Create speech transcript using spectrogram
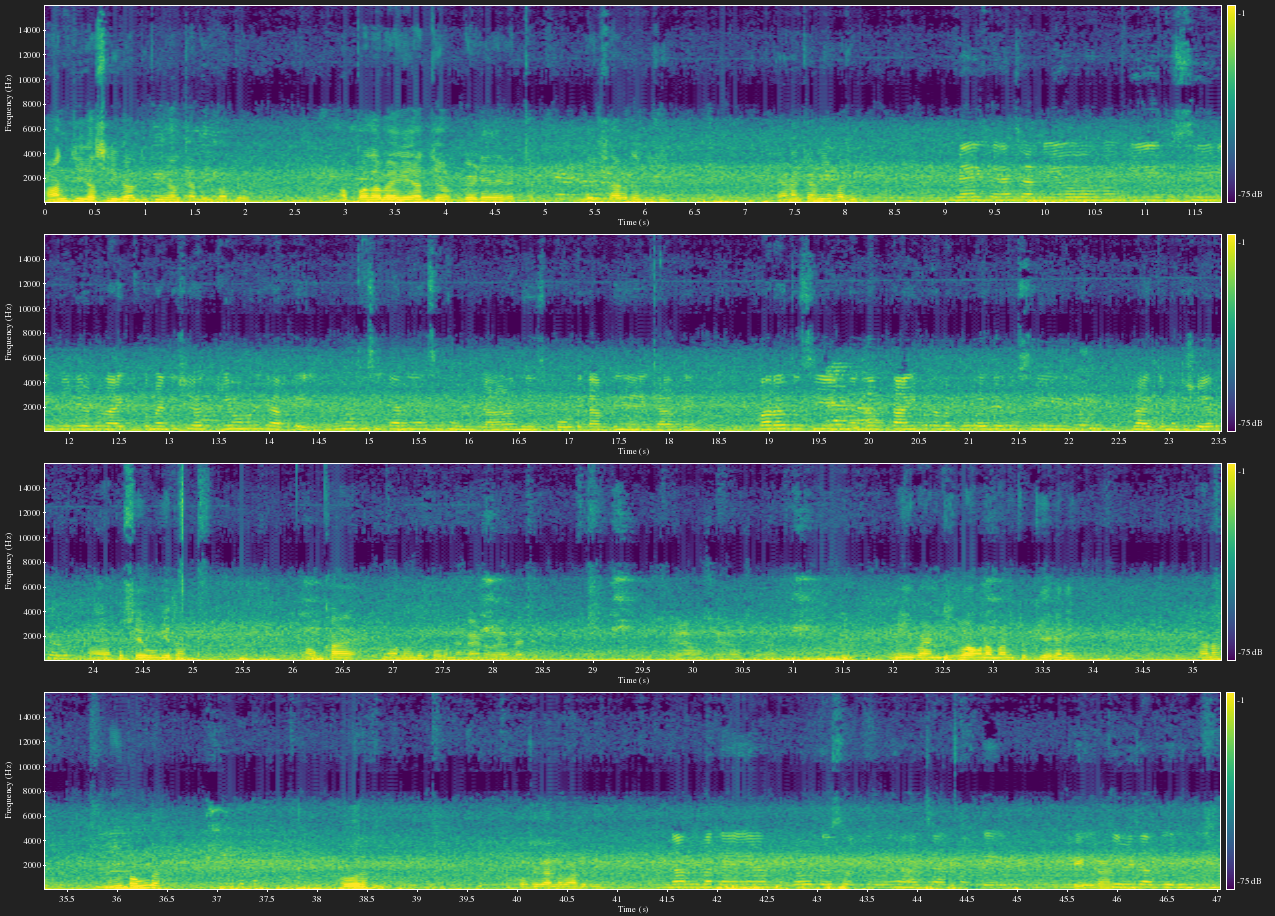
ਹਾਂਜੀ ਸਤਿ ਸ੍ਰੀ ਅਕਾਲ ਜੀ ਕੀ ਹਾਲ ਚਾਲ ਹੈ ਜੀ ਬਾਬਿਓ? ਆਪਾਂ ਤਾਂ ਬਹਿ ਗਏ ਅੱਜ ਵਿਹੜੇ ਦੇ ਵਿੱਚ। ਦੇਖ ਸਕਦੇ ਹੋ ਤੁਸੀਂ। ਕਹਿਣਾ ਚਾਹੁੰਦੀ ਹੋ ਕੁਝ ਮੈਂ ਇਹ ਕਹਿਣਾ ਚਾਹੁੰਦੀ ਹਾਂ ਵੀ ਤੁਸੀਂ ਵੀਡੀਓ ਨੂੰ ਲਾਈਕ ਕਮੈਂਟ ਸ਼ੇਅਰ ਕਿਉਂ ਨਹੀਂ ਕਰਦੇ? ਜਿਵੇਂ ਤੁਸੀਂ ਕਹਿੰਦੇ ਆ ਅਸੀਂ ਤੁਹਾਨੂੰ ਜਾਣਦੇ ਸਪੋਰਟ ਕਰਦੇ ਹਾਂ ਇਹ ਕਰਦੇ। ਪਰ ਤੁਸੀਂ ਮਤਲਬ ਤਾਂ ਹੀ ਪਤਾ ਲੱਗੂਗਾ ਜੇ ਤੁਸੀਂ ਲਾਈਕ ਕਮੈਂਟ ਸ਼ੇਅਰ ਕਰੋ। ਐ ਗੁੱਸੇ ਹੋ ਗਏ ਤਾਂ। ਔਖਾ ਹੈ। ਮੌਸਮ ਦੇਖੋ ਕਿੰਨਾ ਘੈਂਟ ਹੋਇਆ ਵੈਸੇ ਸੇਰਾ ਸੇਰਾ ਸੇਰਾ ਮੀਂਹ ਪੈਣ ਦੀ ਸੰਭਾਵਨਾ ਬਣ ਚੁੱਕੀ ਹੈ ਕਹਿੰਦੇ। ਹਨਾ? ਮੀਂਹ ਪਊਗਾ। ਹੋਰ? ਗੱਲਬਾਤ ਵੀ ਗੱਲ ਬਤਾਏ ਆ ਹੋਰ ਦੱਸੋ ਕਿਵੇਂ ਹਾਲ ਚਾਲ ਸਭ ਦੇ ਠੀਕ। ਆ। ਕਿਵੇਂ ਚੱਲਦੀ ਹੈ ਜ਼ਿੰਦਗੀ?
